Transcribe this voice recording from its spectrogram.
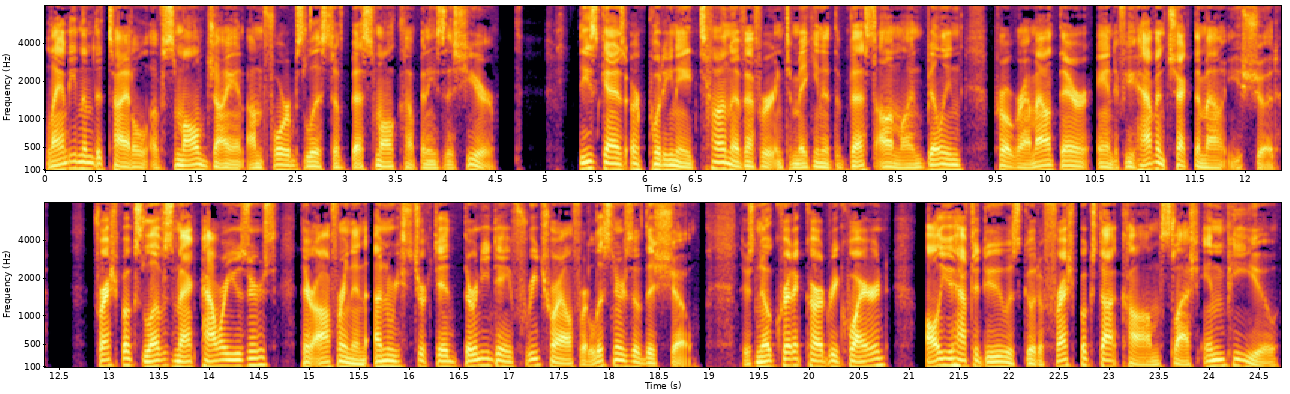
landing them the title of Small Giant on Forbes' list of best small companies this year. These guys are putting a ton of effort into making it the best online billing program out there, and if you haven't checked them out, you should. FreshBooks loves Mac Power users. They're offering an unrestricted 30-day free trial for listeners of this show. There's no credit card required. All you have to do is go to freshbooks.com slash MPU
